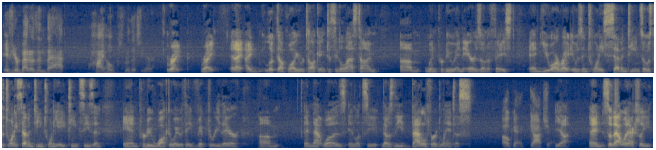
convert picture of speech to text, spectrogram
if you're better than that, high hopes for this year. Right, right. And I, I looked up while you were talking to see the last time um, when Purdue and Arizona faced, and you are right, it was in 2017. So it was the 2017 2018 season, and Purdue walked away with a victory there. Um, and that was, and let's see, that was the Battle for Atlantis. Okay, gotcha. Yeah. And so that one actually,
